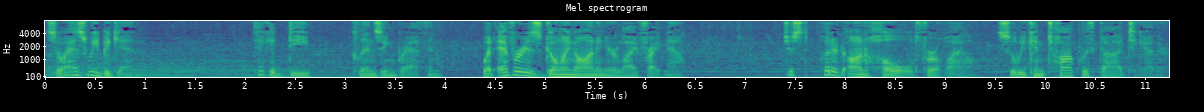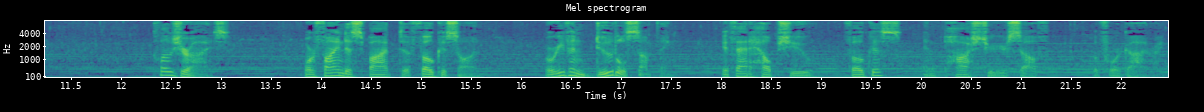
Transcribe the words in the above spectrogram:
So as we begin, take a deep, cleansing breath and whatever is going on in your life right now, just put it on hold for a while so we can talk with God together. Close your eyes or find a spot to focus on or even doodle something if that helps you focus and posture yourself before God right now.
